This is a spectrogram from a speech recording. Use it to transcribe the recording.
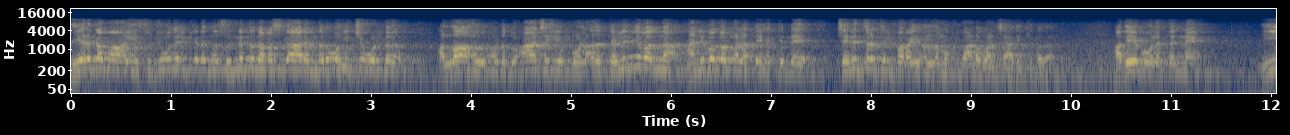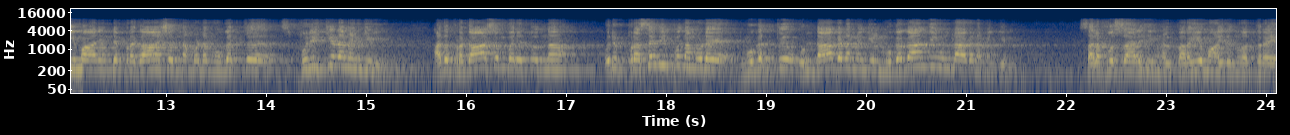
ദീർഘമായി സുജൂതിൽ കിടന്ന് സുന്നത്ത് നമസ്കാരം നിർവഹിച്ചുകൊണ്ട് അള്ളാഹുവിനോട് ദുആ ചെയ്യുമ്പോൾ അത് തെളിഞ്ഞു വന്ന അനുഭവങ്ങൾ അദ്ദേഹത്തിന്റെ ചരിത്രത്തിൽ പറയുന്നത് നമുക്ക് കാണുവാൻ സാധിക്കുന്നതാണ് അതേപോലെ തന്നെ ഈമാനിന്റെ പ്രകാശം നമ്മുടെ മുഖത്ത് സ്ഫുരിക്കണമെങ്കിൽ അത് പ്രകാശം വരുത്തുന്ന ഒരു പ്രസരിപ്പ് നമ്മുടെ മുഖത്ത് ഉണ്ടാകണമെങ്കിൽ മുഖകാന്തി ഉണ്ടാകണമെങ്കിൽ സലഫുസാലിഹിങ്ങൾ പറയുമായിരുന്നു അത്രേ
